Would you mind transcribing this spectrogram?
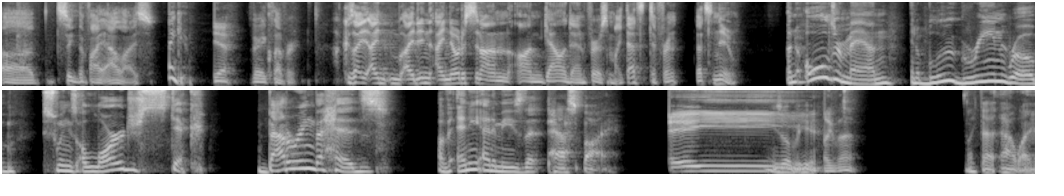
uh, signify allies. Thank you. yeah, Very clever. Because I, I I didn't I noticed it on on Galandan first. I'm like, that's different. That's new. An older man in a blue green robe swings a large stick, battering the heads of any enemies that pass by. hey, He's over here, Like that. like that ally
